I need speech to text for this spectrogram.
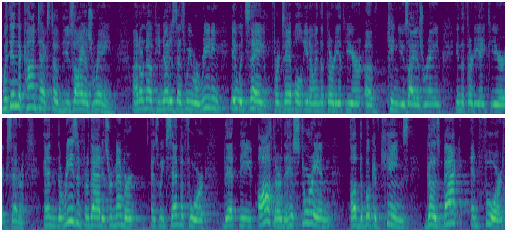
within the context of Uzziah's reign. I don't know if you noticed as we were reading, it would say, for example, you know, in the 30th year of King Uzziah's reign, in the 38th year, etc. And the reason for that is remember, as we've said before, that the author, the historian of the book of Kings, goes back and forth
